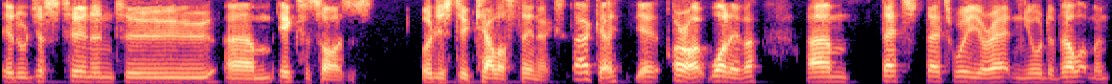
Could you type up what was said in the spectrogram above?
it'll just turn into um, exercises or just do calisthenics. Okay, yeah, all right, whatever. Um, that's that's where you're at in your development.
